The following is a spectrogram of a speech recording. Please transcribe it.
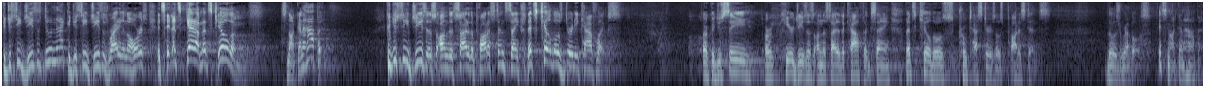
Could you see Jesus doing that? Could you see Jesus riding on the horse and say, let's get them, let's kill them? It's not going to happen. Could you see Jesus on the side of the Protestants saying, let's kill those dirty Catholics? Or could you see or hear Jesus on the side of the Catholics saying, let's kill those protesters, those Protestants, those rebels? It's not going to happen.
